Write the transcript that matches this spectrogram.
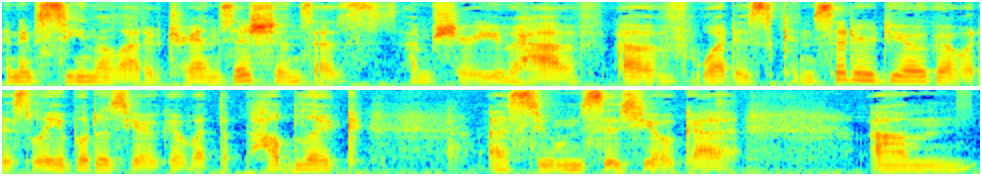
and I've seen a lot of transitions as I'm sure you have of what is considered yoga, what is labeled as yoga, what the public assumes is yoga. Um,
